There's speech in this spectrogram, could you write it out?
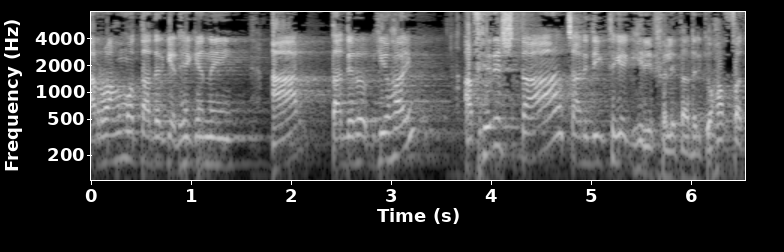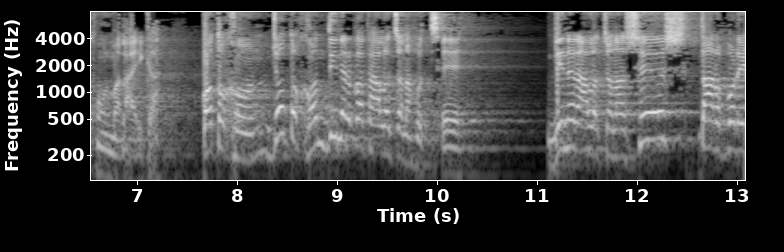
আর রহমত তাদেরকে ঢেকে নেই আর তাদের কি হয়? আর ফেরিস্তা চারিদিক থেকে ঘিরে ফেলে তাদেরকে। হফাত মালাইকা। কতক্ষণ যতক্ষণ দিনের কথা আলোচনা হচ্ছে, দিনের আলোচনা শেষ, তারপরে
